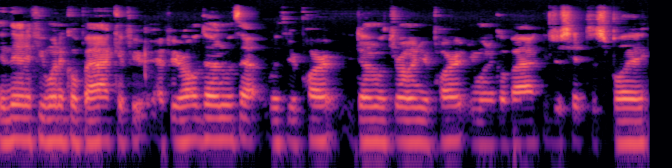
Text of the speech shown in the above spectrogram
and then if you want to go back if you're if you're all done with that with your part done with drawing your part you want to go back you just hit display.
